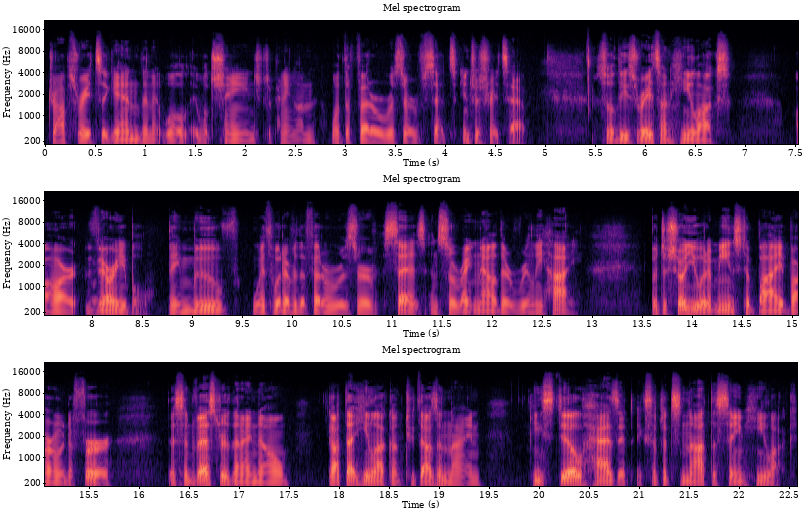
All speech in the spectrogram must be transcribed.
drops rates again, then it will it will change depending on what the Federal Reserve sets interest rates at. So these rates on HELOCs are variable. They move with whatever the Federal Reserve says. And so right now they're really high. But to show you what it means to buy, borrow, and defer, this investor that I know got that HELOC on 2009. He still has it, except it's not the same HELOC.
